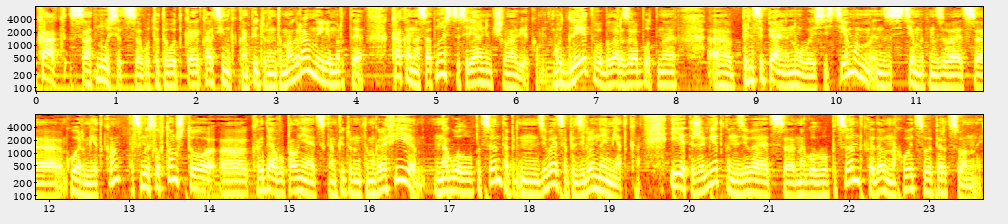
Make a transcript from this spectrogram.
как соотносится вот эта вот картинка компьютерной томограммы или МРТ, как она соотносится с реальным человеком. Вот для этого была разработана э, принципиально новая система. Система это называется QR-метка. Смысл в том, что э, когда выполняется компьютерная томография, на голову пациента надевается определенная метка. И эта же метка надевается на голову пациента, когда он находится в операционной.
